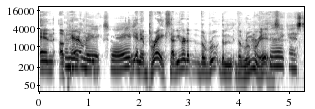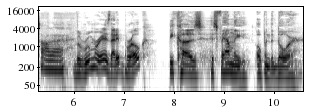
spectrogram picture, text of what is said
and And it apparently, breaks, right? and it breaks. Have you heard of the ru- the the rumor I is like I saw that. the rumor is that it broke because his family opened the door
